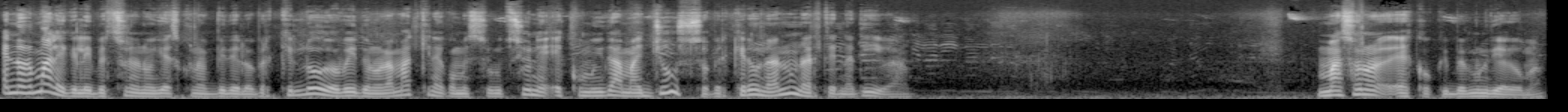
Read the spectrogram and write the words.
È normale che le persone non riescono a vederlo perché loro vedono la macchina come soluzione e comodità, ma giusto perché non hanno un'alternativa. Ma sono, ecco qui, benvenuti a Roma.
